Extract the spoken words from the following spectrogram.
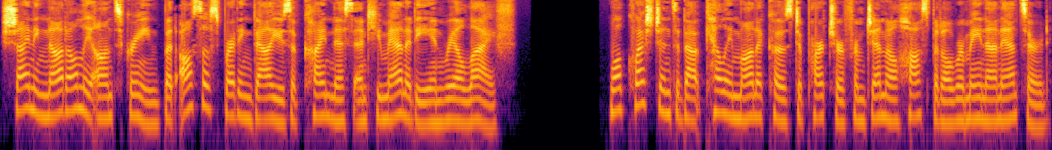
shining not only on screen but also spreading values of kindness and humanity in real life. While questions about Kelly Monaco's departure from General Hospital remain unanswered,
